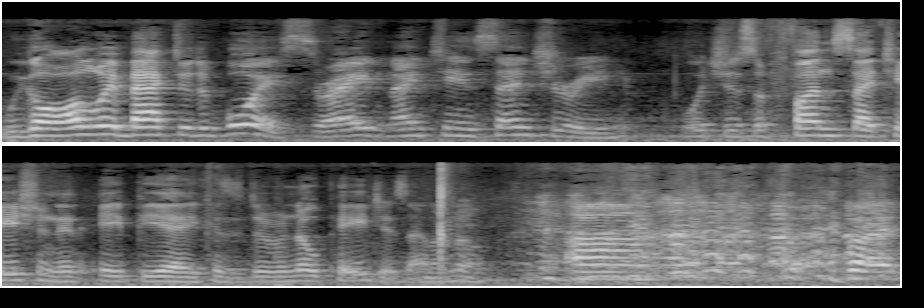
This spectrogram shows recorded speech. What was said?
We go all the way back to Du Bois, right? 19th century, which is a fun citation in APA because there were no pages. I don't know. Um, but,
